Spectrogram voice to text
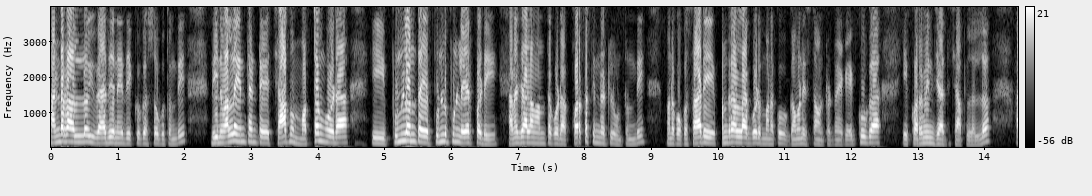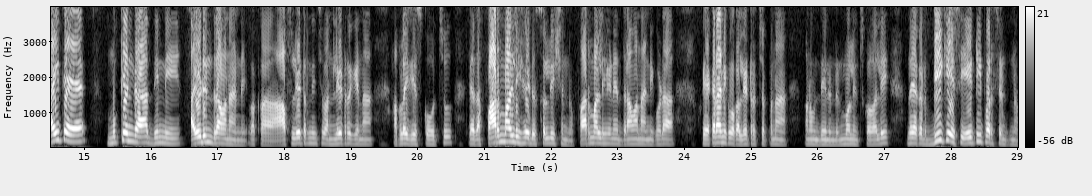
కండరాల్లో ఈ వ్యాధి అనేది ఎక్కువగా సోకుతుంది. దీనివల్ల ఏంటంటే చేప మొత్తం కూడా ఈ పుండ్లంతా పుండ్లు పుండ్లు ఏర్పడి కణజాలం అంతా కూడా కొరక తిన్నట్లు ఉంటుంది. మనకు ఒకసారి పంద్రాల్లాగా కూడా మనకు గమనిస్తూ ఉంటుంటాం. ఎక్కువగా ఈ కొరమీన్ జాతి చేపలలో అయితే ముఖ్యంగా దీన్ని అయోడిన్ ద్రావణాన్ని ఒక హాఫ్ లీటర్ నుంచి వన్ లీటర్ కింద అప్లై చేసుకోవచ్చు. లేదా ఫార్మాల్డిహైడ్ సొల్యూషన్ ఫార్మాల్డిహైడ్ అనే ద్రావణాన్ని కూడా ఒక ఎకరానికి ఒక లీటర్ చొప్పున మనం దీన్ని నిర్మూలించుకోవాలి. అదే అక్కడ బీకేసి ఎయిటీ పర్సెంట్ను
